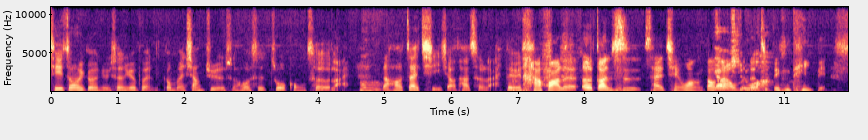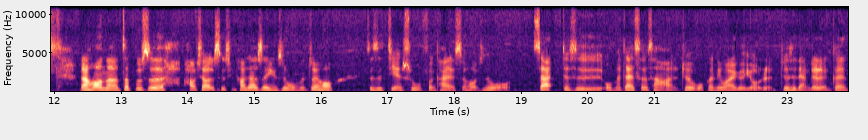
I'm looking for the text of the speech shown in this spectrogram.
其中一个女生原本跟我们相聚的时候是坐公车来。嗯，然后再骑脚踏车来，等于她花了二段式才前往到达我们的指定地点。然后呢，这不是好笑的事情，好笑的事情是我们最后就是结束分开的时候，就是我在就是我们在车上啊，就是我跟另外一个友人，就是两个人跟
